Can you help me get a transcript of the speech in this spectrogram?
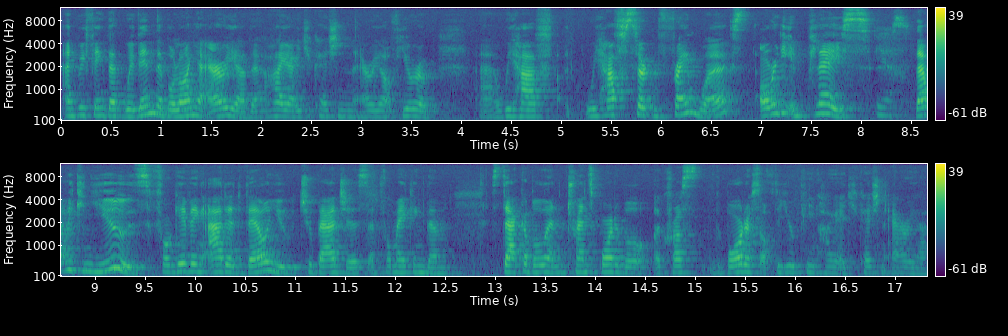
And we think that within the Bologna area, the higher education area of Europe, uh, we, have, we have certain frameworks already in place Yes. that we can use for giving added value to badges and for making them stackable and transportable across the borders of the European higher education area,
